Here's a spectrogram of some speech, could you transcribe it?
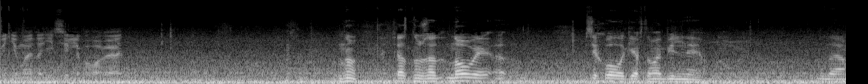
видимо, это не сильно помогает. Ну, сейчас нужно новые э, психологи автомобильные. Да.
